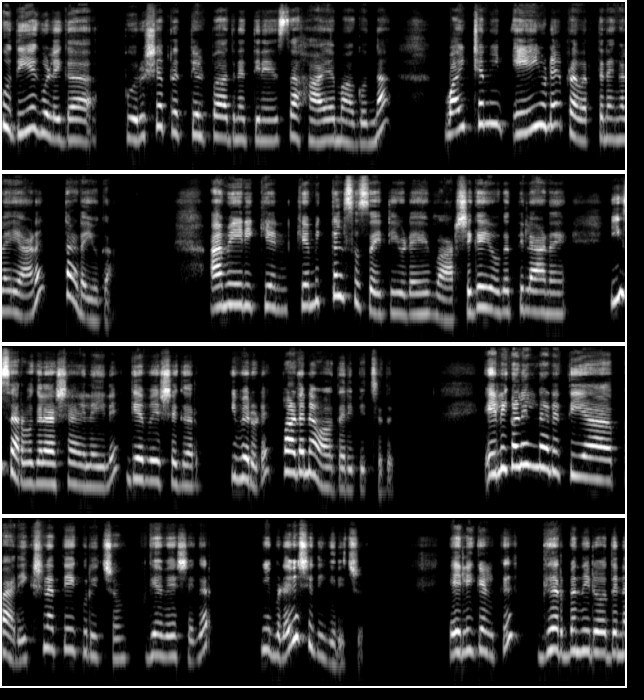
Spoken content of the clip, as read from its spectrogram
പുതിയ ഗുളിക പുരുഷ പ്രത്യുൽപാദനത്തിന് സഹായമാകുന്ന വൈറ്റമിൻ എയുടെ പ്രവർത്തനങ്ങളെയാണ് തടയുക. അമേരിക്കൻ കെമിക്കൽ സൊസൈറ്റിയുടെ വാർഷിക യോഗത്തിലാണ് ഈ സർവകലാശാലയിലെ ഗവേഷകർ ഇവരുടെ പഠനം അവതരിപ്പിച്ചത്. എലികളിൽ നടത്തിയ പരീക്ഷണത്തെക്കുറിച്ചും ഗവേഷകർ ഇവിടെ വിശദീകരിച്ചു. എലികൾക്ക് ഗർഭനിരോധന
